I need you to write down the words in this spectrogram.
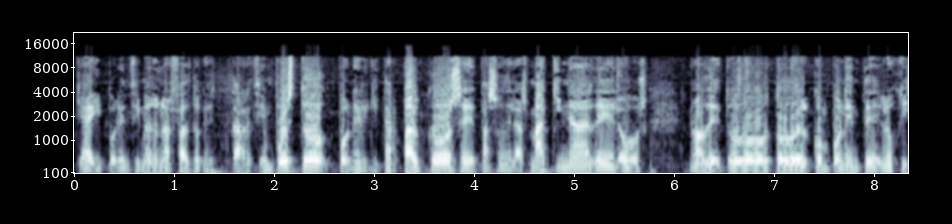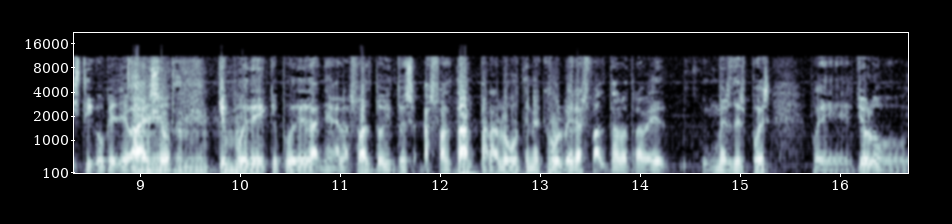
que hay por encima de un asfalto que está recién puesto, poner y quitar palcos, eh, paso de las máquinas, de los. ¿no? de todo todo el componente logístico que lleva También, eso también. que puede que puede dañar el asfalto y entonces asfaltar para luego tener que volver a asfaltar otra vez un mes después pues yo lo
